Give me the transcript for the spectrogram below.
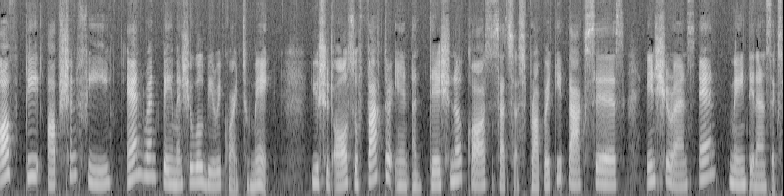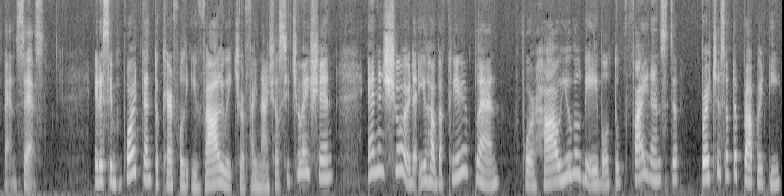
of the option fee and rent payments you will be required to make. You should also factor in additional costs such as property taxes, insurance, and maintenance expenses. It is important to carefully evaluate your financial situation and ensure that you have a clear plan for how you will be able to finance the purchase of the property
